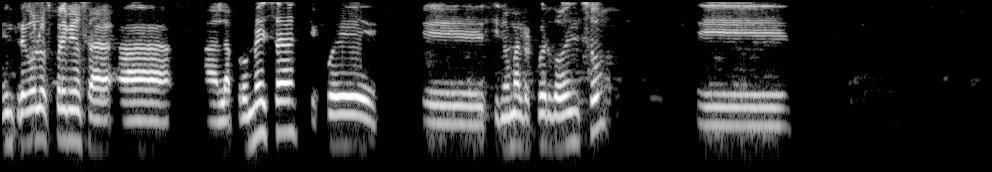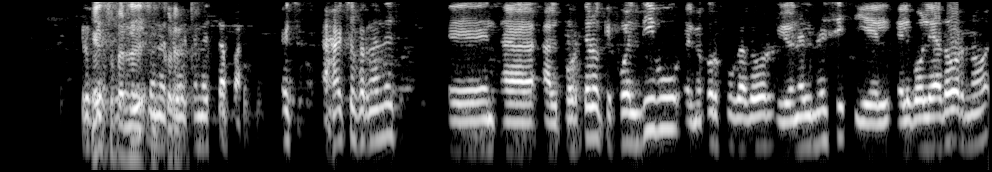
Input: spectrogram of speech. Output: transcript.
entregó los premios a, la promesa, que fue, eh, si no mal recuerdo, Enzo. Eh, creo que Fernández, se me escapa. Exo Fernández, eh, al portero que fue el Dibu, el mejor jugador Lionel Messi y el, el goleador, ¿no?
